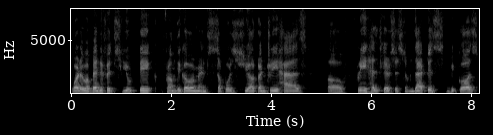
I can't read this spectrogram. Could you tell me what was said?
whatever benefits you take from the government. Suppose your country has a free healthcare system. That is because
